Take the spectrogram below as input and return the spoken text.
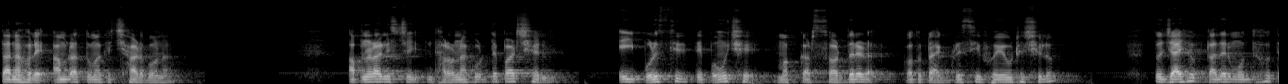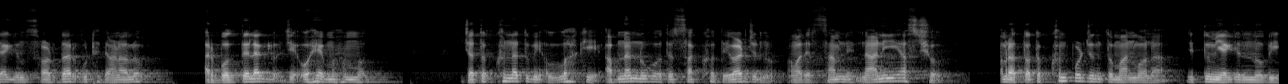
তা না হলে আমরা তোমাকে ছাড়ব না। আপনারা নিশ্চয়ই ধারণা করতে পারছেন, এই পরিস্থিতিতে পৌঁছে মক্কার সর্দারেরা কতটা অ্যাগ্রেসিভ হয়ে উঠেছিল। তো যাই হোক তাদের মধ্যে হতে একজন সর্দার উঠে দাঁড়াল আর বলতে লাগল যে, ওহে মোহাম্মদ, যতক্ষণ না তুমি আল্লাহকে আপনার নবতের সাক্ষ্য দেওয়ার জন্য আমাদের সামনে না নিয়ে আসছো, আমরা ততক্ষণ পর্যন্ত মানব না যে তুমি একজন নবী।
